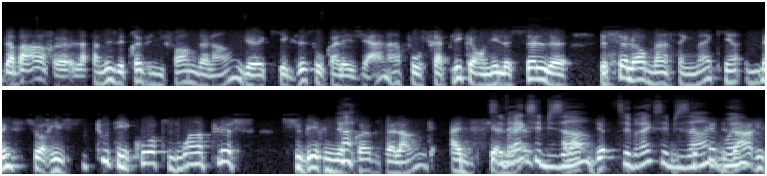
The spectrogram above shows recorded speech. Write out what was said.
d'abord, euh, la fameuse épreuve uniforme de langue qui existe au collégial. Il hein, faut se rappeler qu'on est le seul, le seul ordre d'enseignement qui, même si tu as réussi tous tes cours, tu dois en plus subir une épreuve de langue additionnelle. C'est vrai que c'est bizarre. C'est vrai que c'est bizarre. C'est très bizarre. Et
